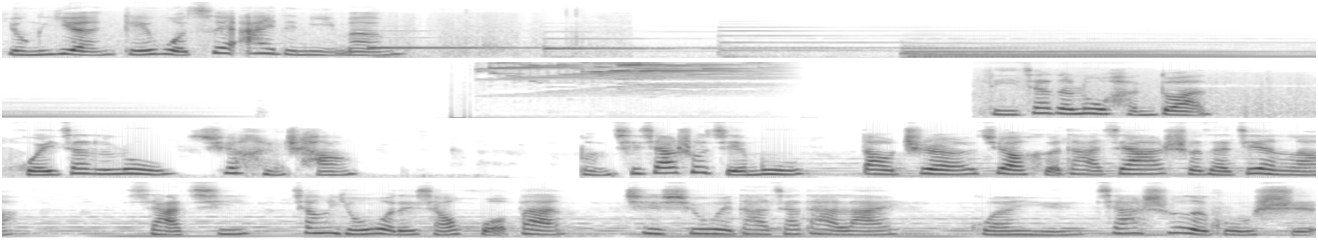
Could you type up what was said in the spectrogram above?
永远给我最爱的你们。离家的路很短，回家的路却很长。本期家书节目到这儿就要和大家说再见了，下期将由我的小伙伴继续为大家带来关于家书的故事。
